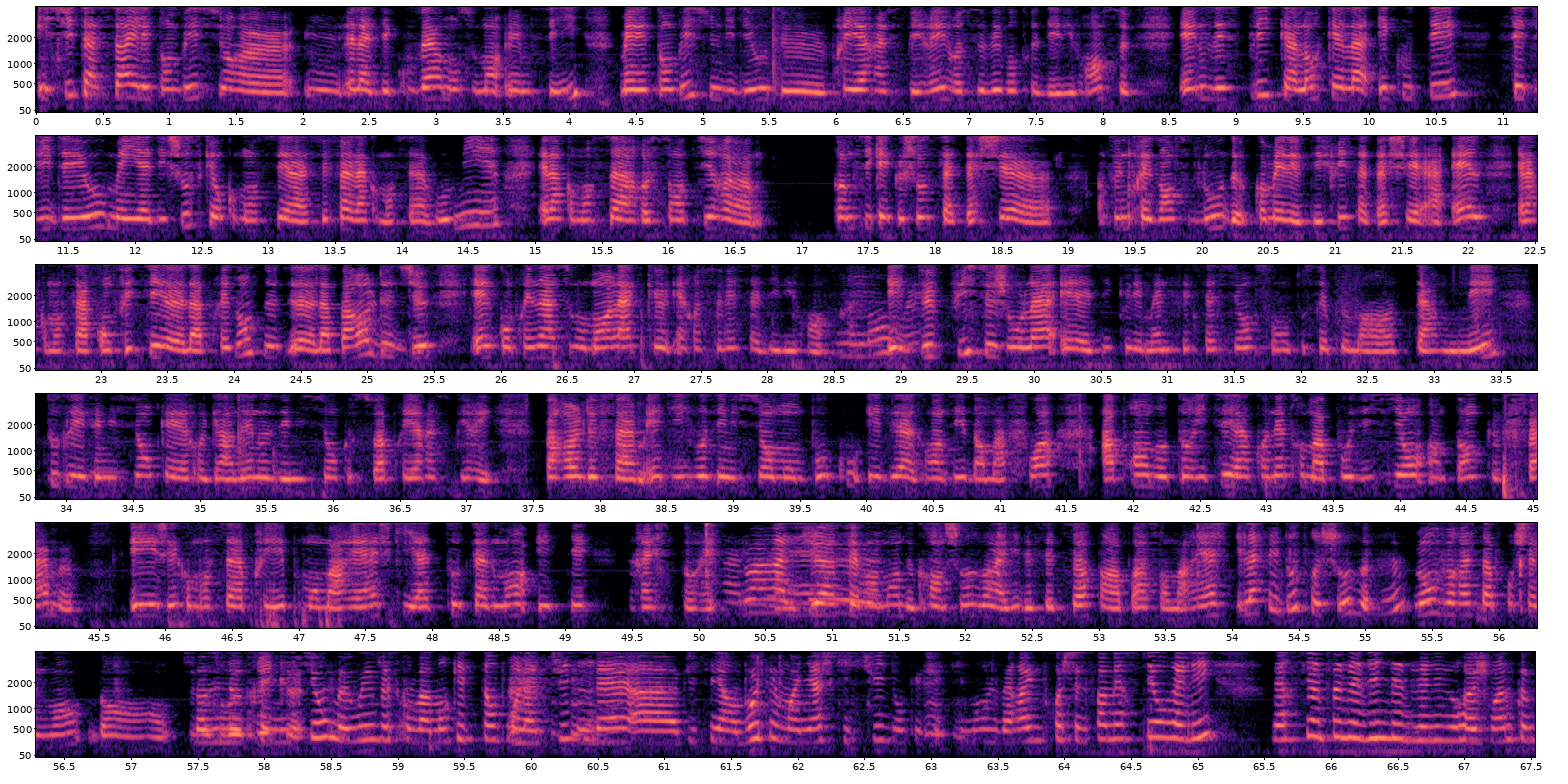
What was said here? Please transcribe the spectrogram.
Et suite à ça, elle est tombée sur, euh, une, elle a découvert non seulement EMCI, mais elle est tombée sur une vidéo de prière inspirée, recevez votre délivrance. Et elle nous explique alors qu'elle a écouté cette vidéo, mais il y a des choses qui ont commencé à se faire. Elle a commencé à vomir, elle a commencé à ressentir euh, comme si quelque chose s'attachait euh, une présence lourde, comme elle est décrite, s'attachait à elle. Elle a commencé à confesser euh, la présence de euh, la parole de Dieu et elle comprenait à ce moment-là qu'elle recevait sa délivrance. et depuis ce jour-là, elle a dit que les manifestations sont tout simplement terminées toutes les émissions qu'elle regardait, nos émissions, que ce soit Prière inspirée, Parole de femme. Elle dit, vos émissions m'ont beaucoup aidé à grandir dans ma foi, à prendre autorité, à connaître ma position en tant que femme. Et j'ai commencé à prier pour mon mariage qui a totalement été restauré. Dieu a fait vraiment de grandes choses dans la vie de cette sœur par rapport à son mariage. Il a fait d'autres choses, mhm. mais on verra ça prochainement dans, dans une autre émission. Mais oui, parce qu'on va manquer de temps pour la suite. Mhm. Mais euh, puis c'est un beau témoignage qui suit, donc effectivement, on le verra une prochaine fois. Merci Aurélie. Merci à toi Nadine d'être venue nous rejoindre. Comme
